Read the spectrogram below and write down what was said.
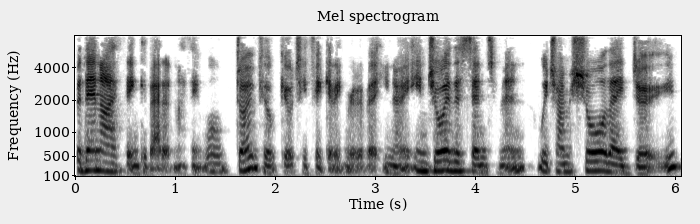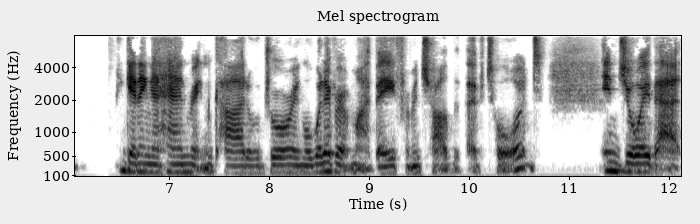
But then I think about it and I think, well, don't feel guilty for getting rid of it. You know, enjoy the sentiment, which I'm sure they do. getting a handwritten card or drawing or whatever it might be from a child that they've taught. Enjoy that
